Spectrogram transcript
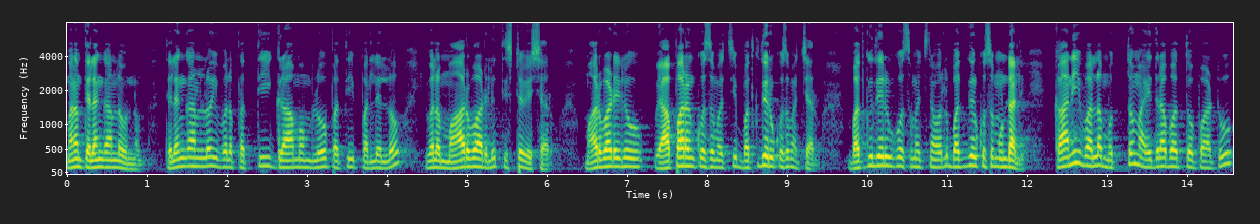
మనం తెలంగాణలో ఉన్నాం. తెలంగాణలో ఇవాళ ప్రతి గ్రామంలో ప్రతి పల్లెల్లో ఇవాళ మార్వాడీలు తిష్ట వేశారు. మార్వాడీలు వ్యాపారం కోసం వచ్చి బతుకుదేరు కోసం వచ్చారు. బతుకుదేరు కోసం వచ్చిన వాళ్ళు బతుకుదేరు కోసం ఉండాలి. కానీ వాళ్ళ మొత్తం హైదరాబాద్తో పాటు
